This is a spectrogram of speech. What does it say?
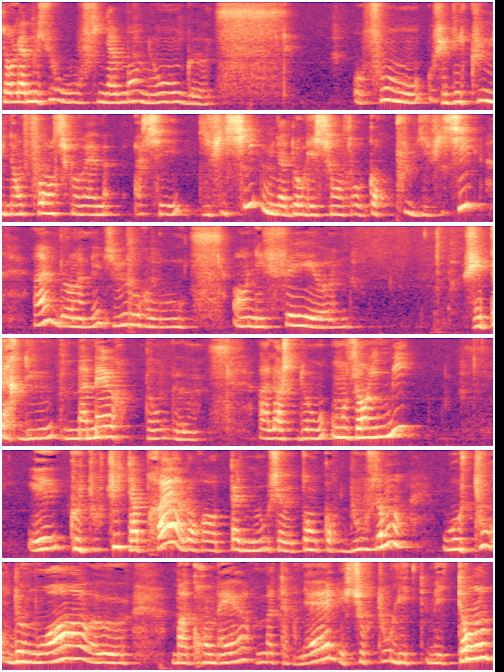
dans la mesure où finalement, donc, euh, au fond, j'ai vécu une enfance quand même assez difficile, une adolescence encore plus difficile, dans la mesure où, en effet, euh, j'ai perdu ma mère donc, euh, à l'âge de 11 ans et demi, et que tout de suite après, alors à peine, j'avais pas encore 12 ans, autour de moi, euh, ma grand-mère maternelle et surtout les- mes tantes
